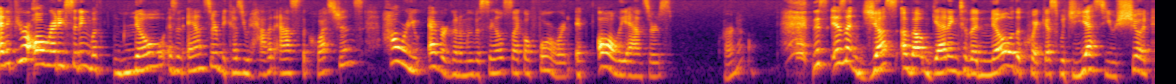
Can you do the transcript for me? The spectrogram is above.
And if you're already sitting with no as an answer because you haven't asked the questions, how are you ever going to move a sales cycle forward if all the answers are no? This isn't just about getting to the no the quickest, which yes, you should.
